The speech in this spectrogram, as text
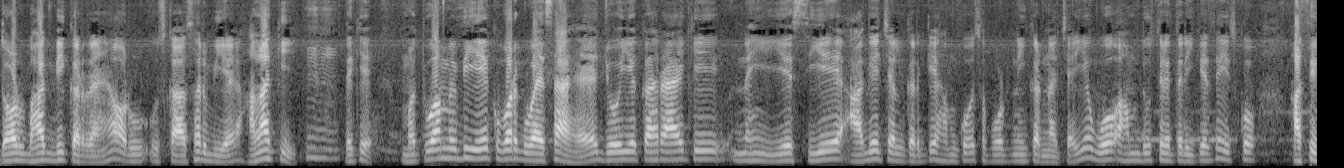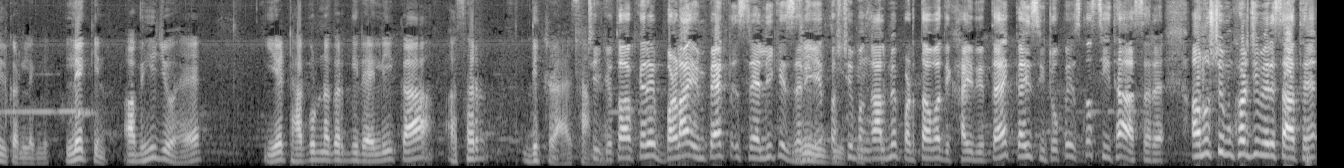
दौड़ भाग भी कर रहे हैं और उसका असर भी है। हालाँकि देखिए मथुआ में भी एक वर्ग वैसा है जो ये कह रहा है कि नहीं ये सीए आगे चल करके हमको सपोर्ट नहीं करना चाहिए वो हम दूसरे तरीके से इसको हासिल कर लेंगे। लेकिन अभी जो है ये ठाकुर नगर की रैली का असर दिख रहा है ठीक है तो आप कह रहे हैं बड़ा इम्पैक्ट इस रैली के ज़रिए पश्चिम बंगाल में पड़ता हुआ दिखाई देता है। कई सीटों पे इसका सीधा असर है। अनुश्री मुखर्जी मेरे साथ हैं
